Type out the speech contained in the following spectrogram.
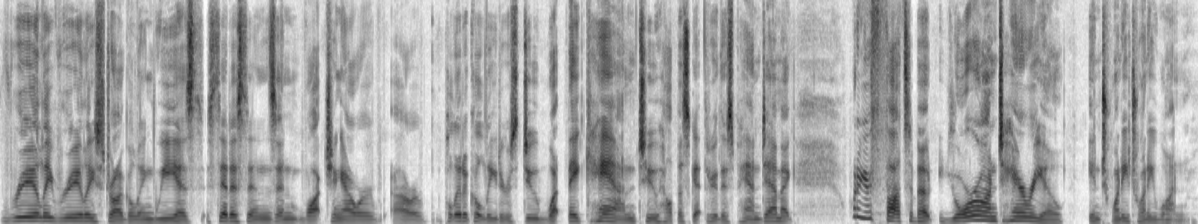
really, really struggling. We, as citizens, and watching our our political leaders do what they can to help us get through this pandemic. What are your thoughts about your Ontario in 2021?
